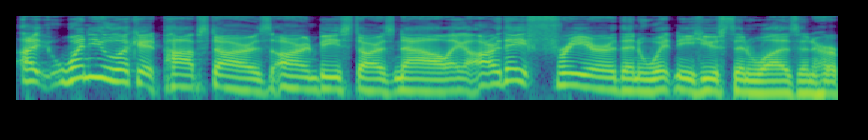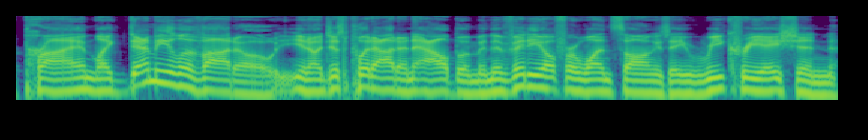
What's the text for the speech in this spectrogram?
I, when you look at pop stars, R and B stars now, like are they freer than Whitney Houston was in her prime? Like Demi Lovato, you know, just put out an album, and the video for one song is a recreation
